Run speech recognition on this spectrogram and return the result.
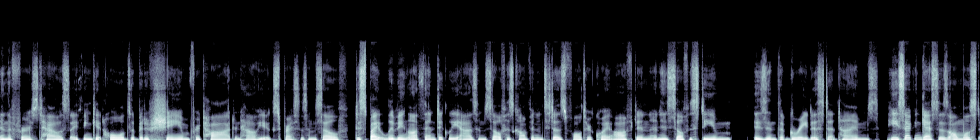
in the first house, I think it holds a bit of shame for Todd and how he expresses himself. Despite living authentically as himself, his confidence does falter quite often, and his self esteem isn't the greatest at times. He second guesses almost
